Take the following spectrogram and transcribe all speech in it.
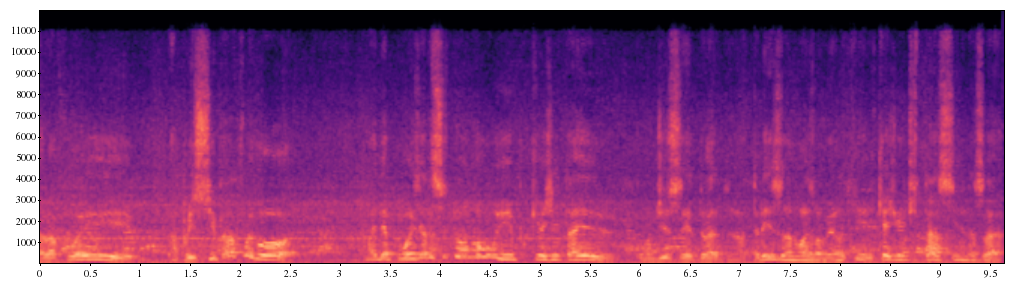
Ela foi, a princípio ela foi boa. Mas depois ela se tornou ruim, porque a gente está aí, como disse, há três anos mais ou menos, que, que a gente está assim nessa...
